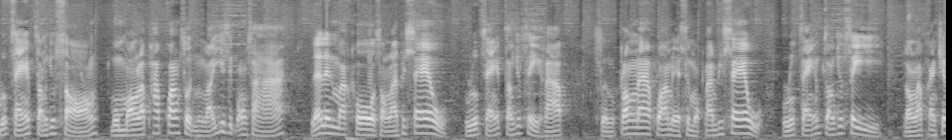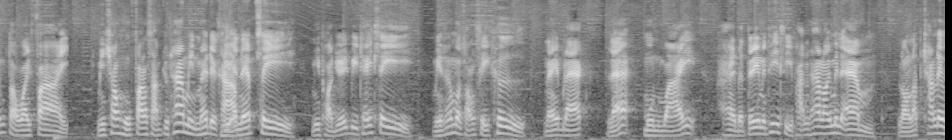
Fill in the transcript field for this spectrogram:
รูปแสง f 2.2 มุมมองและภาพกว้างสุด 120 องศา และเลนส์มาโคร 2 ล้านพิกเซลรูปแสง f 2.4 ครับ ส่วนกล้องหน้าความละเอียด16ล้านพิกเซลรูปแสง f 2.4 รองรับการเชื่อมต่อ Wi-Fi มีช่องหูฟัง 3.5 มิลให้ด้วยครับมี NFC มีพอร์ต USB Type C มีทั้งหมด 2 สีคือ Night Black และ Moon White ให้แบตเตอรี่มาที่ 4,500 มิลลิแอมป์รองรับชาร์จเร็ว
